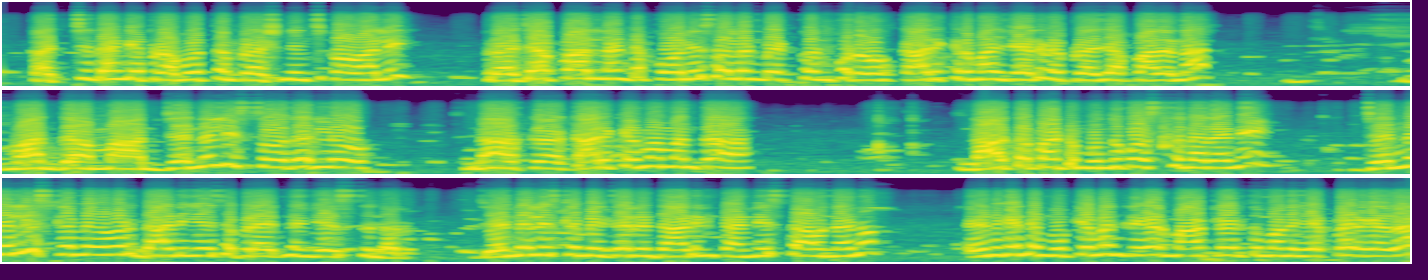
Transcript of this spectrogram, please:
ఖచ్చితంగా ప్రభుత్వం ప్రశ్నించుకోవాలి. ప్రజాపాలన అంటే పోలీసు వాళ్ళని పెట్టుకొని కార్యక్రమాలు చేయడమే ప్రజాపాలన. మా మా జర్నలిస్ట్ సోదరులు నా క- కార్యక్రమం అంతా నాతో పాటు ముందుకు వస్తున్నారని జర్నలిస్టుల మీద కూడా దాడి చేసే ప్రయత్నం చేస్తున్నారు. జర్నలిస్టుల మీద జరిగిన దాడిని ఖండిస్తా ఉన్నాను. ఎందుకంటే ముఖ్యమంత్రి గారు మాట్లాడుతూ మొన్న చెప్పారు కదా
